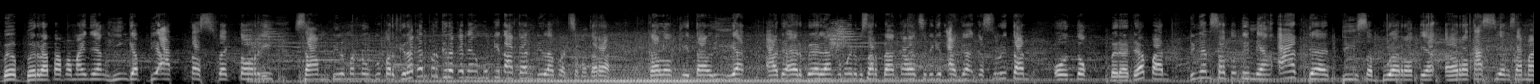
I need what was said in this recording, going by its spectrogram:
beberapa pemain yang hinggap di atas factory sambil menunggu pergerakan-pergerakan yang mungkin akan dilakukan sementara kalau kita lihat ada RBL yang kemungkinan besar bakalan sedikit agak kesulitan untuk berhadapan dengan satu tim yang ada di sebuah rotia- eh, rotasi yang sama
